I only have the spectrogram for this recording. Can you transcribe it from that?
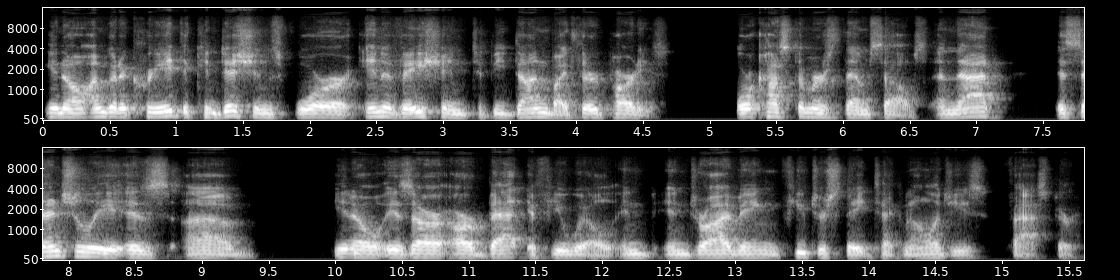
you know, I'm going to create the conditions for innovation to be done by third parties or customers themselves. And that essentially is, um, you know, is our, our bet, if you will, in, in driving future state technologies faster.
